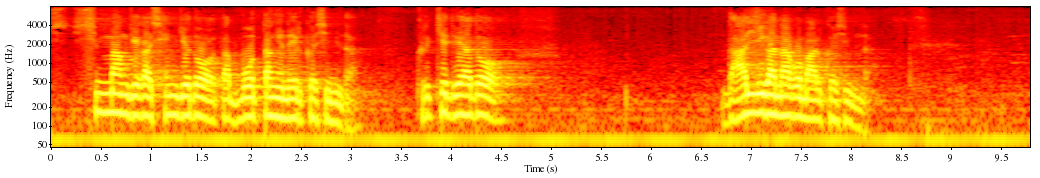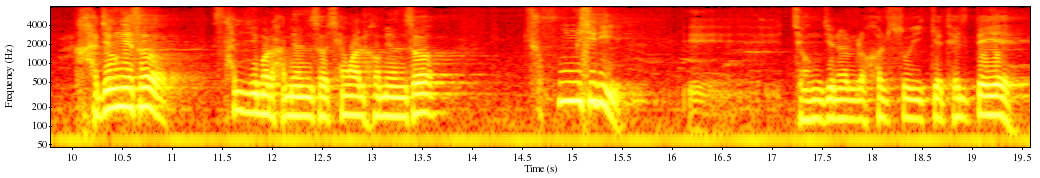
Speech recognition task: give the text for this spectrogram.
십만 개가 생겨도 다 못 당해낼 것입니다. 그렇게 돼야도 난리가 나고 말 것입니다. 가정에서 살림을 하면서 생활하면서 충실히 예, 정진을 할 수 있게 될 때에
